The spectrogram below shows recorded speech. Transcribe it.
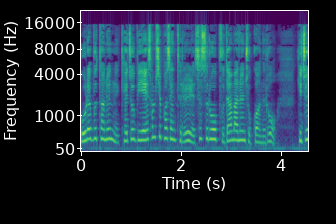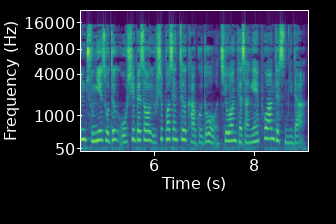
올해부터는 개조비의 30%를 스스로 부담하는 조건으로 기준 중위소득 50에서 60% 가구도 지원 대상에 포함됐습니다.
